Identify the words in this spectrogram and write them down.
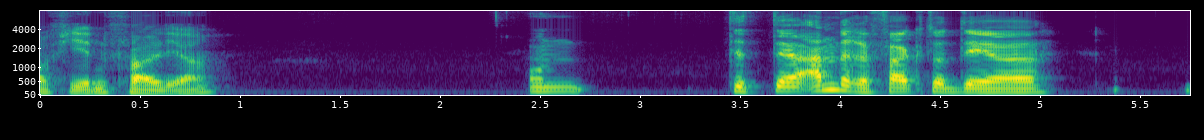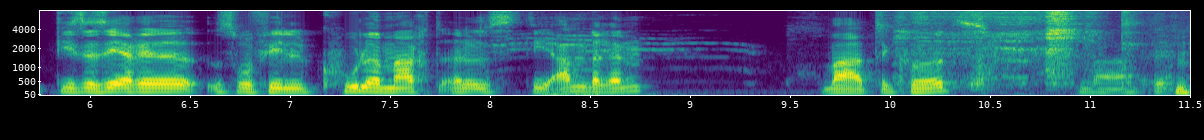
Auf jeden Fall, ja. Und der andere Faktor, der diese Serie so viel cooler macht als die anderen. Warte kurz. Warte.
